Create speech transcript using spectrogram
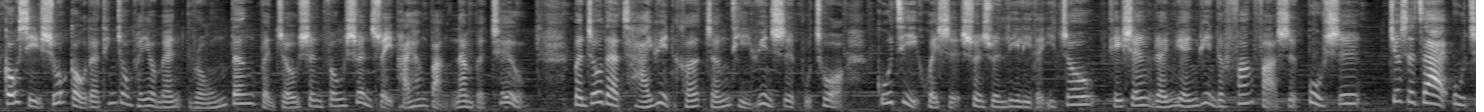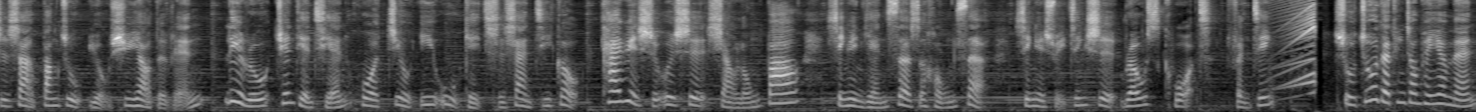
恭喜属狗的听众朋友们荣登本周顺风顺水排行榜 number two。本周的财运和整体运势不错，估计会是顺顺利利的一周。提升人缘运的方法是布施，就是在物质上帮助有需要的人，例如捐点钱或旧衣物给慈善机构。开运食物是小笼包，幸运颜色是红色，幸运水晶是 rose quartz 粉晶。属猪的听众朋友们，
